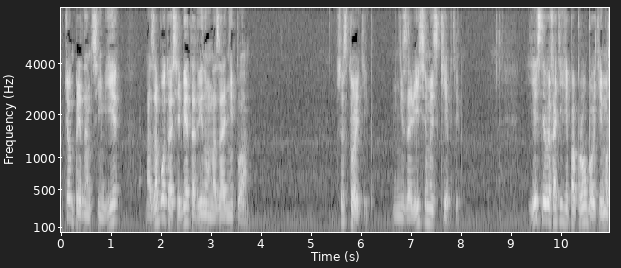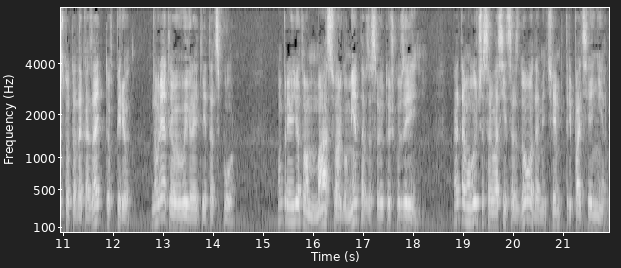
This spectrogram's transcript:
ведь он предан семье, а заботу о себе отодвинул на задний план. Шестой тип. Независимый скептик. Если вы хотите попробовать ему что-то доказать, то вперед. Но вряд ли вы выиграете этот спор. Он приведет вам массу аргументов за свою точку зрения. Поэтому лучше согласиться с доводами, чем трепать себе нервы.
